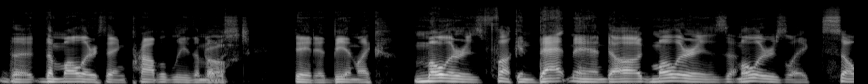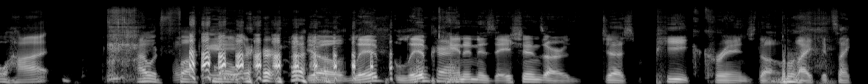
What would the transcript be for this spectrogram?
the the Mueller thing probably the most dated being like Mueller is fucking Batman, dog. Mueller is Mueller is like so hot. I would fuck Okay. Mueller. Yo, lib lib Okay. canonizations are just peak cringe though. Bruh. like it's like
